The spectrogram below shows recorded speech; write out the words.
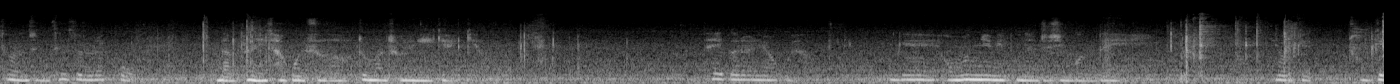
저는 지금 세수를 했고 남편이 자고 있어서 좀만 조용히 얘기할게요. 팩을 하려고요. 이게 어머님이 보내주신 건데 이렇게 두 개,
